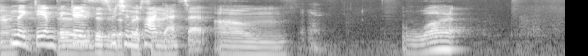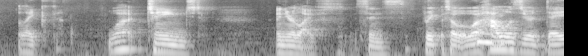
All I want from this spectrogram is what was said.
Right? I'm like, damn, Uh, Victor's this is the switching the, first time. podcast up. um, what, like, what changed in your life since pre? So, what, how Mm-hmm. was your day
